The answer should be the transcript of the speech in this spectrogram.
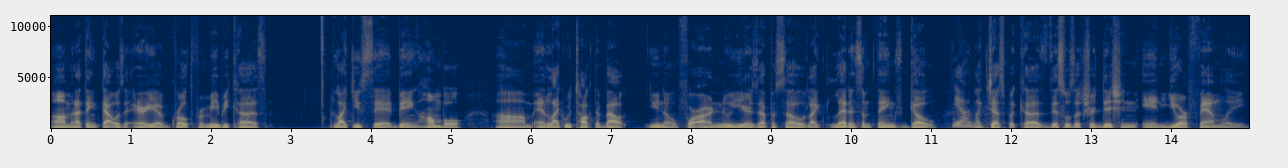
Um, and I think that was an area of growth for me because, like you said, being humble, um, and like we talked about, you know, for our New Year's episode, like letting some things go. Yeah. Like just because this was a tradition in your family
